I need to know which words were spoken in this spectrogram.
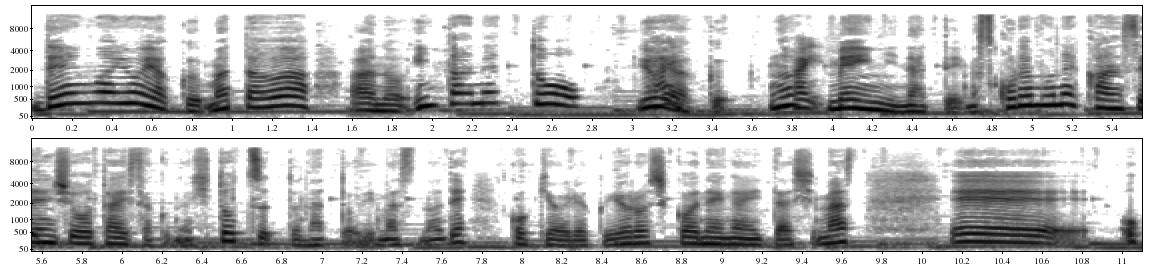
電話予約またはあのインターネット予約がメインになっています、はい、これもね感染症対策の一つとなっておりますのでご協力よろしくお願いいたします、えー、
